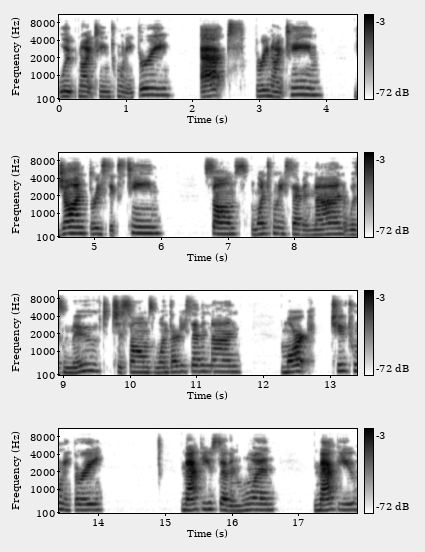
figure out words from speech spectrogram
Luke 1923, Acts 319, John 316, Psalms 127 9 was moved to Psalms 137 9, Mark 223, Matthew 7 1, Matthew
